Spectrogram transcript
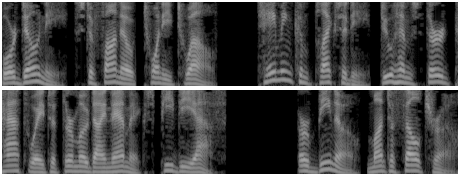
Bordoni, Stefano 2012. Taming Complexity, Duhem's Third Pathway to Thermodynamics PDF. Urbino, Montefeltro.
